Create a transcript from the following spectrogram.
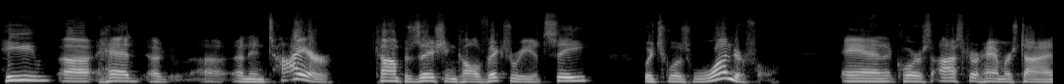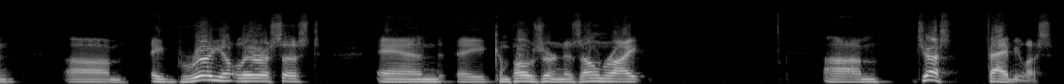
He uh, had a, an entire composition called Victory at Sea, which was wonderful and of course Oscar Hammerstein, um, a brilliant lyricist and a composer in his own right. Um, just fabulous.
